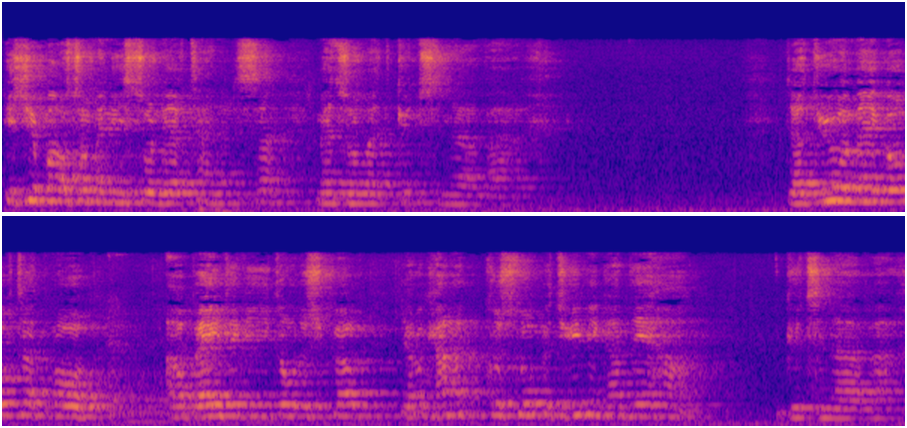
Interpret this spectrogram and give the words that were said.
Ikke bare som en isolert hendelse, men som et Guds nærvær. Der du og meg er opptatt med å arbeide videre, og du spør ja, men hvor stor betydning kan det ha? Guds nærvær.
